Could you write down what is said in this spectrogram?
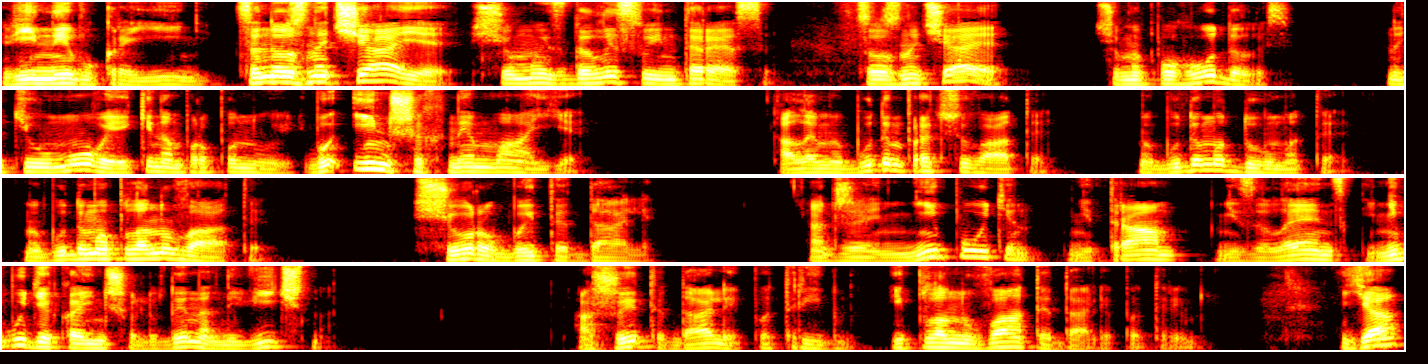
війни в Україні. Це не означає, що ми здали свої інтереси. Це означає, що ми погодились на ті умови, які нам пропонують, бо інших немає. Але ми будемо працювати, ми будемо думати, ми будемо планувати, що робити далі. Адже ні Путін, ні Трамп, ні Зеленський, ні будь-яка інша людина не вічна. А жити далі потрібно і планувати далі потрібно. Я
